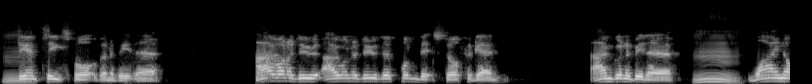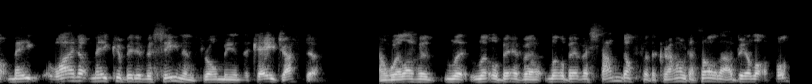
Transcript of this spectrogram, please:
Hmm. TNT Sport are going to be there. I want to do. I want to do the pundit stuff again. I'm going to be there. Hmm. Why not make? Why not make a bit of a scene and throw me in the cage after? And we'll have a li- little bit of a little bit of a standoff for the crowd. I thought that'd be a lot of fun.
